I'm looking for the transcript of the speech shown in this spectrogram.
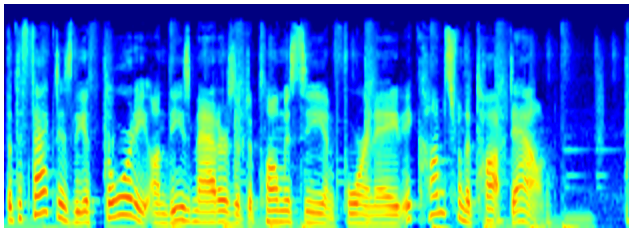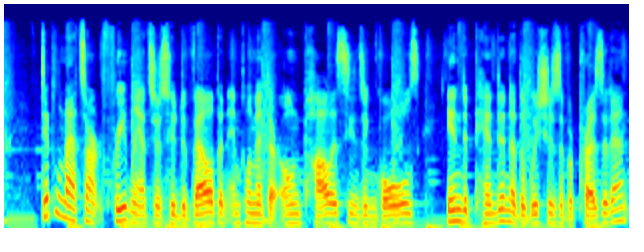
But the fact is, the authority on these matters of diplomacy and foreign aid, it comes from the top down. Diplomats aren't freelancers who develop and implement their own policies and goals independent of the wishes of a president.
